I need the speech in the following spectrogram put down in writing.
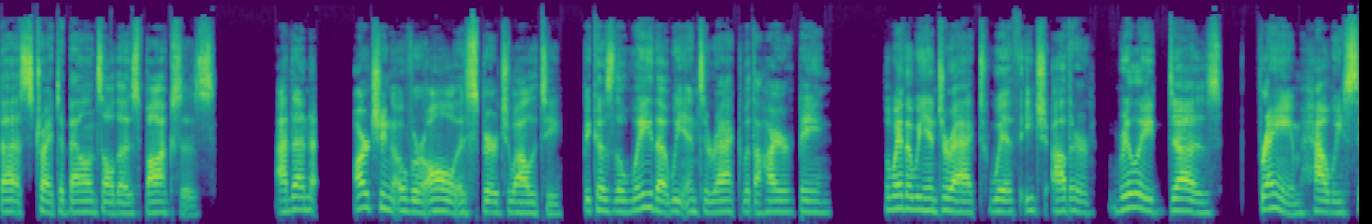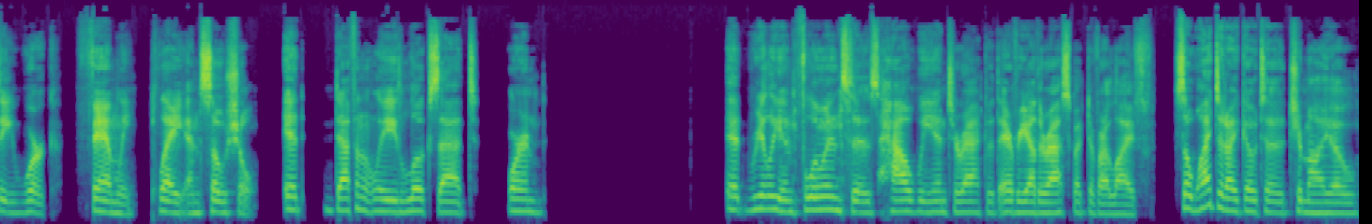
best, try to balance all those boxes? And then, arching over all is spirituality because the way that we interact with a higher being, the way that we interact with each other really does frame how we see work, family, play, and social. It definitely looks at or it really influences how we interact with every other aspect of our life. So, why did I go to Chimayo,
